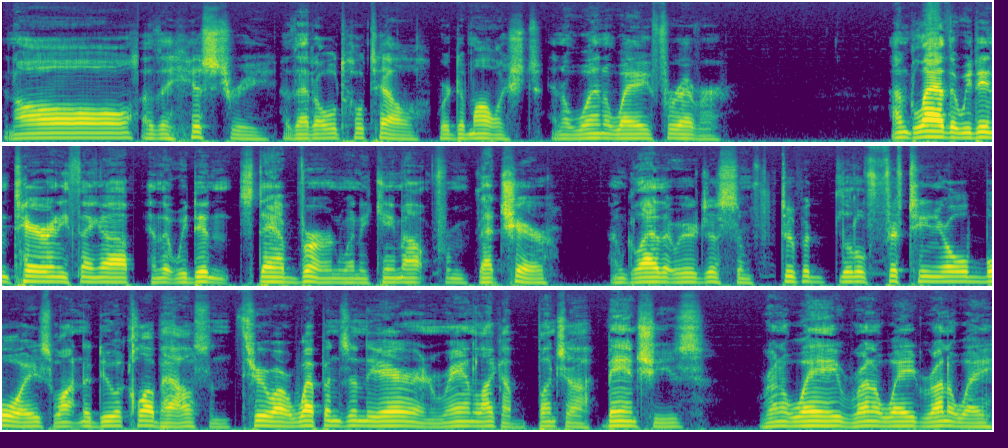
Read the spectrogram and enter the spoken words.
and all of the history of that old hotel were demolished and went away forever. I'm glad that we didn't tear anything up and that we didn't stab Vern when he came out from that chair. I'm glad that we were just some stupid little 15 year old boys wanting to do a clubhouse and threw our weapons in the air and ran like a bunch of banshees. Run away, run away, run away.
